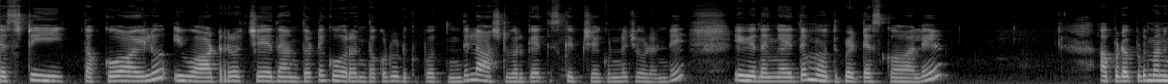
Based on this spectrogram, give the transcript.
జస్ట్ ఈ తక్కువ ఆయిల్ ఈ వాటర్ వచ్చే దాంతో కూర అంతా కూడా ఉడికిపోతుంది. లాస్ట్ వరకు అయితే స్కిప్ చేయకుండా చూడండి. ఈ విధంగా అయితే మూత పెట్టేసుకోవాలి. అప్పుడప్పుడు మనం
